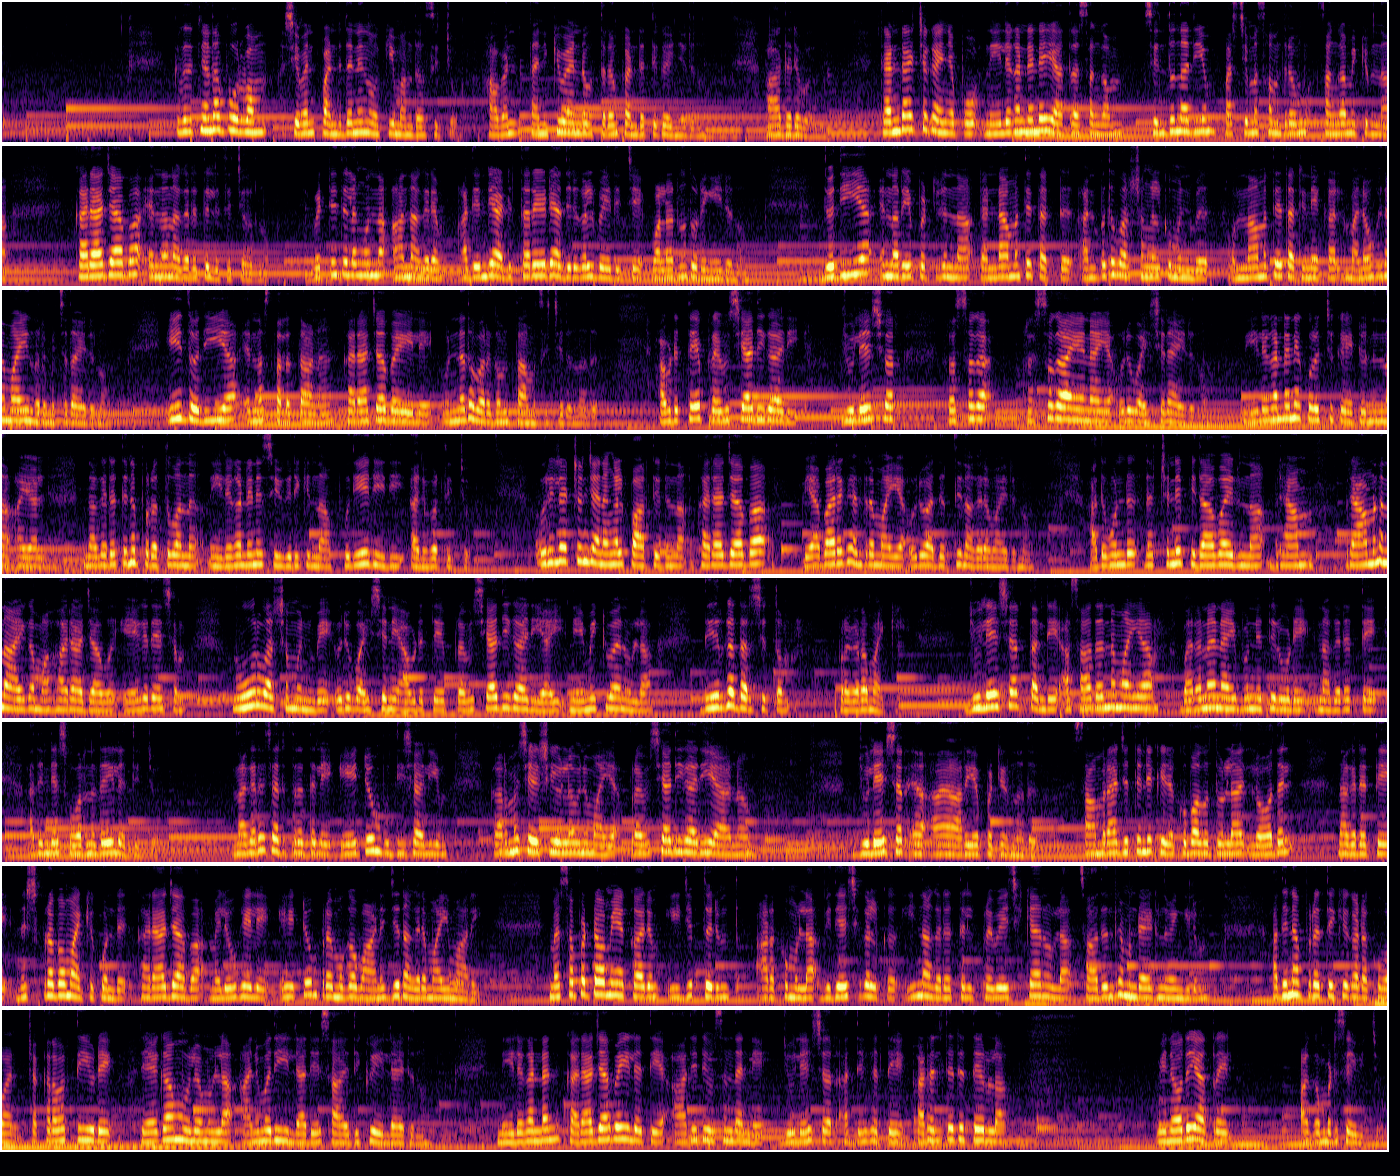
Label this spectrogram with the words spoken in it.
കൃതജ്ഞതാപൂർവം ശിവൻ പണ്ഡിതനെ നോക്കി മന്ദഹസിച്ചു. അവൻ തനിക്ക് വേണ്ട ഉത്തരം കണ്ടെത്തി കഴിഞ്ഞിരുന്നു. ആദരവ്. രണ്ടാഴ്ച കഴിഞ്ഞപ്പോൾ നീലകണ്ഠന്റെ യാത്രാസംഘം സിന്ധു നദിയും പശ്ചിമ സമുദ്രവും സംഗമിക്കുന്ന കരാജാബ എന്ന നഗരത്തിൽ എത്തിച്ചേർന്നു. വെട്ടിത്തിളങ്ങുന്ന ആ നഗരം അതിന്റെ അടിത്തറയുടെ അതിരുകൾ ഭേദിച്ച് വളർന്നു തുടങ്ങിയിരുന്നു. ദ്വിതീയ എന്നറിയപ്പെട്ടിരുന്ന രണ്ടാമത്തെ തട്ട് അൻപത് വർഷങ്ങൾക്ക് മുൻപ് ഒന്നാമത്തെ തട്ടിനേക്കാൾ മനോഹരമായി നിർമ്മിച്ചതായിരുന്നു. ഈ ദ്വിതീയ എന്ന സ്ഥലത്താണ് കരാചാബയിലെ ഉന്നതവർഗം താമസിച്ചിരുന്നത്. അവിടുത്തെ പ്രവിശ്യാധികാരി ജുലേശ്വർ ഹ്രസ്വക ഹ്രസ്വകായനായ ഒരു വൈശ്യനായിരുന്നു. നീലകണ്ഠനെക്കുറിച്ച് കേട്ടിരുന്ന അയാൾ നഗരത്തിന് പുറത്തു വന്ന് നീലകണ്ഠനെ സ്വീകരിക്കുന്ന പുതിയ രീതി അനുവർത്തിച്ചു. ഒരു ലക്ഷം ജനങ്ങൾ പാർത്തിരുന്ന കരാജാബ വ്യാപാര കേന്ദ്രമായ ഒരു അതിർത്തി നഗരമായിരുന്നു. അതുകൊണ്ട് ദക്ഷന്റെ പിതാവായിരുന്ന ബ്രാഹ്മ ബ്രാഹ്മണ നായക മഹാരാജാവ് ഏകദേശം നൂറ് വർഷം മുൻപേ ഒരു വൈശ്യനെ അവിടുത്തെ പ്രവിശ്യാധികാരിയായി നിയമിക്കുവാനുള്ള ദീർഘദർശിത്വം പ്രകടമാക്കി. ജുലേശർ തന്റെ അസാധാരണമായ ഭരണ നൈപുണ്യത്തിലൂടെ നഗരത്തെ അതിന്റെ സുവർണതയിലെത്തിച്ചു. നഗരചരിത്രത്തിലെ ഏറ്റവും ബുദ്ധിശാലിയും കർമ്മശേഷിയുള്ളവനുമായ പ്രവിശ്യാധികാരിയാണ് ജുലേശർ അറിയപ്പെട്ടിരുന്നത്. സാമ്രാജ്യത്തിന്റെ കിഴക്കുഭാഗത്തുള്ള ലോതൽ നഗരത്തെ നിഷ്പ്രഭമാക്കിക്കൊണ്ട് കരാജാബ മെലൂഹയിലെ ഏറ്റവും പ്രമുഖ വാണിജ്യ നഗരമായി മാറി. മെസപ്പട്ടോമിയക്കാരും ഈജിപ്തരും അടക്കമുള്ള വിദേശികൾക്ക് ഈ നഗരത്തിൽ പ്രവേശിക്കാനുള്ള സ്വാതന്ത്ര്യമുണ്ടായിരുന്നുവെങ്കിലും അതിനപ്പുറത്തേക്ക് കടക്കുവാൻ ചക്രവർത്തിയുടെ രേഖാമൂലമുള്ള അനുമതിയില്ലാതെ സാധിക്കുകയില്ലായിരുന്നു. നീലകണ്ഠൻ കരാജാബയിലെത്തിയ ആദ്യ ദിവസം തന്നെ ജുലേശ്വർ അദ്ദേഹത്തെ കടൽ തീരത്തെയുള്ള വിനോദയാത്രയിൽ അകമ്പടി സേവിച്ചു.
